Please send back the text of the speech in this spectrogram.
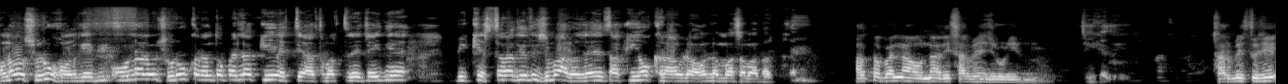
ਹੁਣ ਉਹ ਸ਼ੁਰੂ ਹੋਣਗੇ ਵੀ ਉਹਨਾਂ ਨੂੰ ਸ਼ੁਰੂ ਕਰਨ ਤੋਂ ਪਹਿਲਾਂ ਕੀ ਇhtiyat ਵਰਤਣੇ ਚਾਹੀਦੇ ਆ ਵੀ ਕਿਸ ਤਰ੍ਹਾਂ ਦੀ ਉਹਦੀ ਸੰਭਾਲ ਹੋ ਜਾਏ ਤਾਂ ਕਿ ਉਹ ਖਰਾਬ ਨਾ ਹੋਣ ਲੰਮਾ ਸਮਾਂ ਵਰਤ ਸਭ ਤੋਂ ਪਹਿਲਾਂ ਉਹਨਾਂ ਦੀ ਸਰਵਿਸ ਜ਼ਰੂਰੀ ਹੁੰਦੀ ਹੈ। ਠੀਕ ਹੈ ਜੀ। ਸਰਵਿਸ ਤੁਸੀਂ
